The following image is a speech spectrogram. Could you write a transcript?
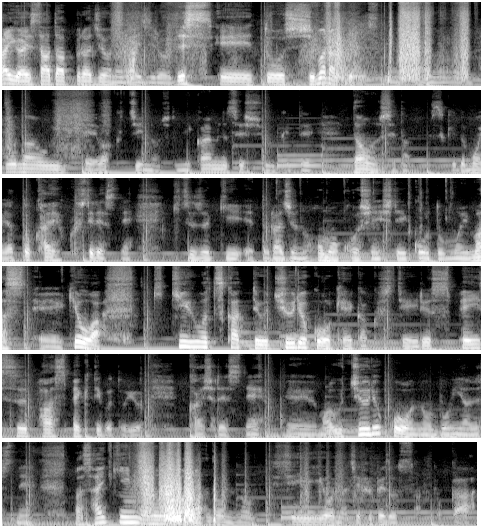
海外スタートアップラジオの大二郎です。えっ、と、しばらくですね、あのコロナウイえーワクチンのちょっと2回目の接種を受けてダウンしてたんですけども、やっと回復してですね、引き続き、えっ、と、ラジオの方も更新していこうと思います。え今日は気球を使って宇宙旅行を計画しているスペースパースペクティブという会社ですね。えーまあ、宇宙旅行の分野ですね。まあ、最近、あの、アマゾンの CEO のジェフ・ベゾスさんとか、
